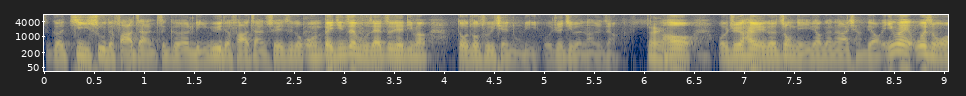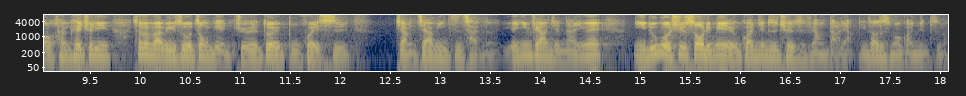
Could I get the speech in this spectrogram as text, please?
这个技术的发展，这个领域的发展，所以这个我们北京政府在这些地方都有做出一些努力。我觉得基本上就这样。对，然后我觉得还有一个重点一定要跟大家强调，因为为什么我很可以确定这份白皮书的重点绝对不会是。讲加密资产呢？原因非常简单，因为你如果去搜，里面有一个关键字，确实非常大量。你知道是什么关键字吗？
